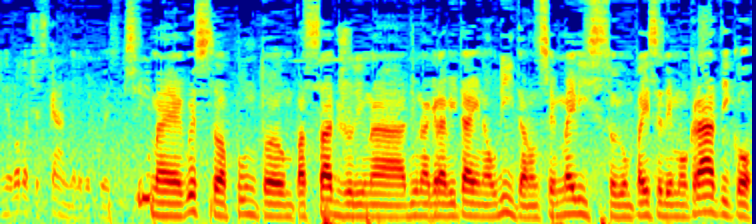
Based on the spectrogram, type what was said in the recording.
in Europa c'è scandalo per questo. Sì, ma questo appunto è un passaggio di una, di una gravità inaudita, non si è mai visto che un paese democratico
